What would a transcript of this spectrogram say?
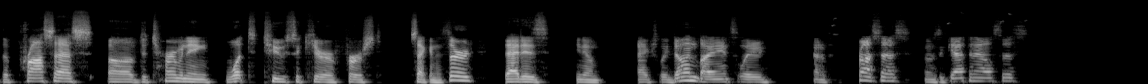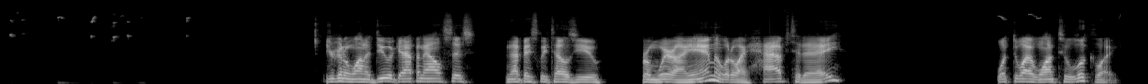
the process of determining what to secure first, second, and third. That is, you know, actually done by an ancillary kind of process known as a gap analysis. You're going to want to do a gap analysis, and that basically tells you from where I am and what do I have today, what do I want to look like.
